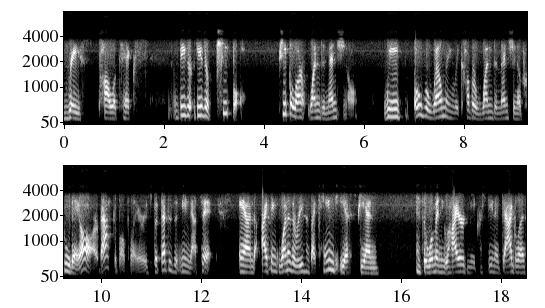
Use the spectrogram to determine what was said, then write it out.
race, politics. These are these are people people aren't one dimensional. We overwhelmingly cover one dimension of who they are, basketball players, but that doesn't mean that's it. And I think one of the reasons I came to ESPN is the woman who hired me, Christina Douglas,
